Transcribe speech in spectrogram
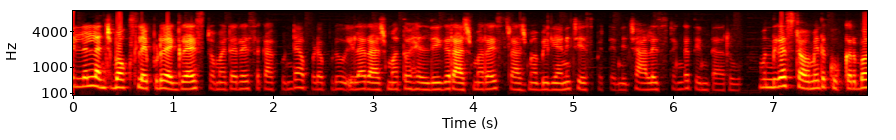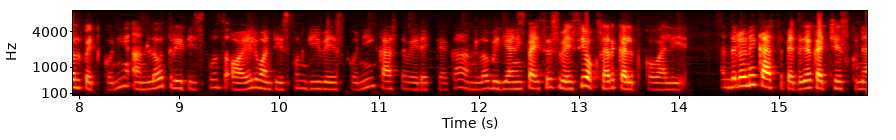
పిల్లల లంచ్ బాక్స్లో ఎప్పుడు ఎగ్ రైస్ టొమాటో రైస్ కాకుండా అప్పుడప్పుడు ఇలా రాజ్మాతో హెల్దీగా రాజ్మా రైస్ రాజ్మా బిర్యానీ చేసి పెట్టండి. చాలా ఇష్టంగా తింటారు. ముందుగా స్టవ్ మీద కుక్కర్ బౌల్ పెట్టుకొని అందులో three teaspoons oil one teaspoon ghee వేసుకొని కాస్త వేడెక్కాక అందులో బిర్యానీ స్పైసెస్ వేసి ఒకసారి కలుపుకోవాలి. అందులోనే కాస్త పెద్దగా కట్ చేసుకున్న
